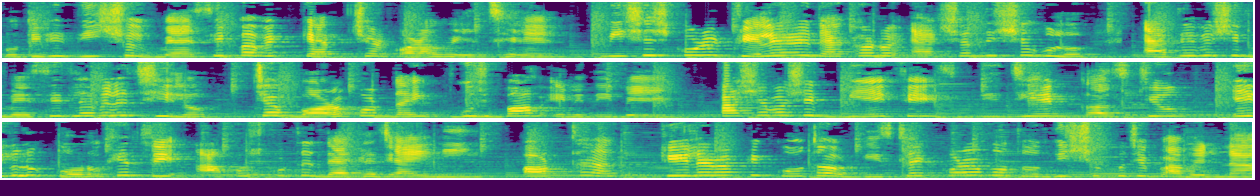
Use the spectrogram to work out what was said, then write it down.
প্রতিটি দৃশ্যই ম্যাসিভ ভাবে ক্যাপচার করা হয়েছে। বিশেষ করে ট্রেলারে দেখানো অ্যাকশন দৃশ্যগুলো এত বেশি মেসিভ লেভেলে ছিল, যা বড় পর্দায় গুজবাম এনে দিবে। পাশাপাশি বিএফএক্স বিজিএম কস্টিউম এগুলো কোনো ক্ষেত্রে আপোষ করতে দেখা যায়নি। অর্থাৎ ট্রেলার আপনি কোথাও ডিসলাইক করার মতো দৃশ্য খুঁজে পাবেন না।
